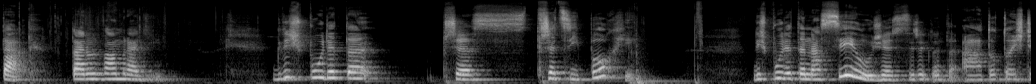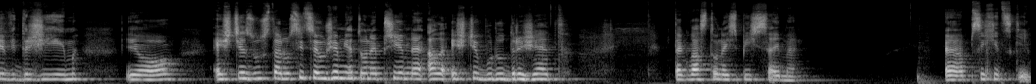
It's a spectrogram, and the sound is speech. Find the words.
Tak, Tarot vám radí. Když půjdete přes třecí plochy, když půjdete na sílu, že si řeknete, a toto ještě vydržím, jo, ještě zůstanu, sice už je mě to nepříjemné, ale ještě budu držet, tak vás to nejspíš sejme. E, psychicky,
